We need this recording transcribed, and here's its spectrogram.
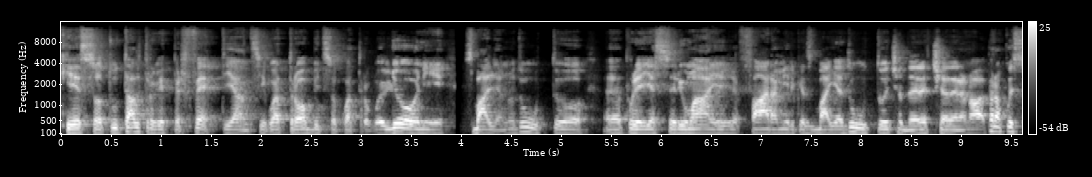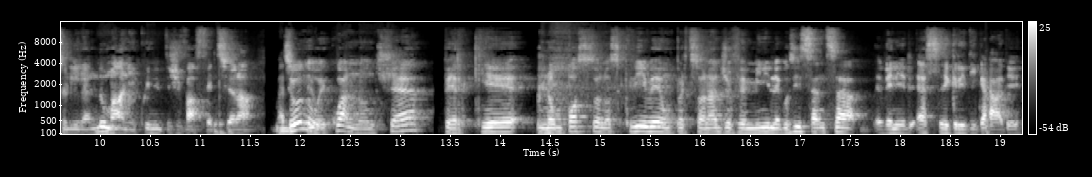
che so tutt'altro che perfetti, anzi, quattro hobbit sono quattro coglioni, sbagliano tutto, eh, pure gli esseri umani, c'è Faramir che sbaglia tutto, eccetera, eccetera, no? Però questo li rende umani e quindi ti ci fa affezionare. Ma Secondo voi qua non c'è perché non possono scrivere un personaggio femminile così senza venire, essere criticati?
